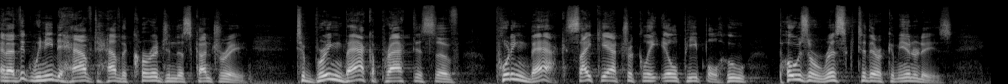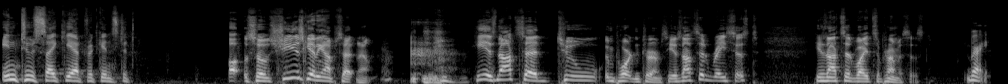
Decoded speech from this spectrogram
And I think we need to have to have the courage in this country to bring back a practice of putting back psychiatrically ill people who pose a risk to their communities into psychiatric institutions. Uh, so she is getting upset now. he has not said two important terms. He has not said racist. He has not said white supremacist. Right.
